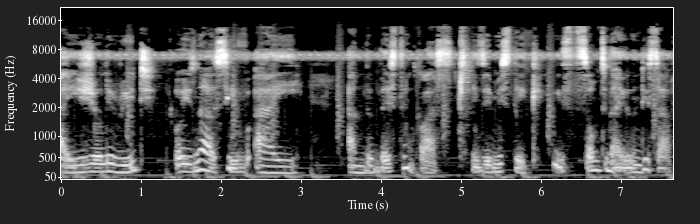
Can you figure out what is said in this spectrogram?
I usually read, or it's not as if I am the best in class. It's a mistake. It's something I don't deserve.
